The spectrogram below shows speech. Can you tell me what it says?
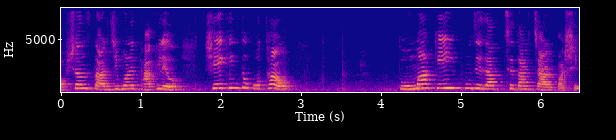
অপশানস তার জীবনে থাকলেও সে কিন্তু কোথাও তোমাকেই খুঁজে যাচ্ছে তার চারপাশে।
